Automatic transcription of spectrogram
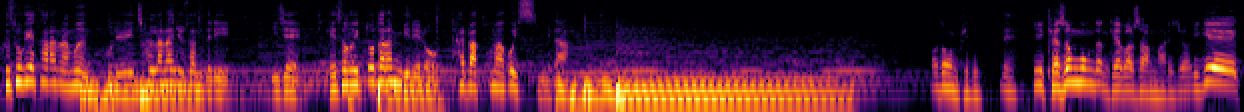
그 속에 살아남은 고려의 찬란한 유산들이 이제 개성의 또 다른 미래로 탈바꿈하고 있습니다. 오동훈 PD. 네. 이 개성공단 개발 사업 말이죠. 이게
